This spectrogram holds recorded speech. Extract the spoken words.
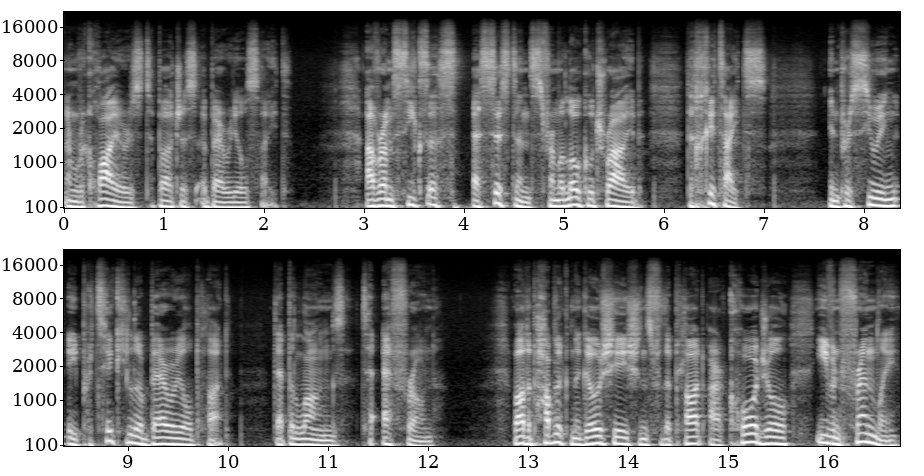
and requires to purchase a burial site. Avram seeks assistance from a local tribe, the Hittites, in pursuing a particular burial plot that belongs to Ephron. While the public negotiations for the plot are cordial, even friendly,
